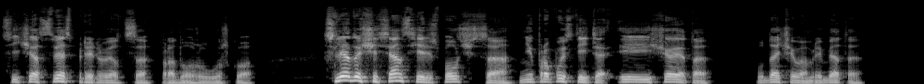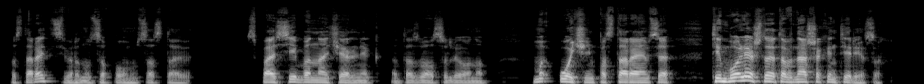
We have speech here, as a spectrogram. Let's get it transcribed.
«Сейчас связь прервется», — продолжил Глушко. «Следующий сеанс через полчаса. Не пропустите. И еще это. Удачи вам, ребята». Постарайтесь вернуться в полном составе. — Спасибо, начальник, — отозвался Леонов. — Мы очень постараемся, тем более, что это в наших интересах. —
